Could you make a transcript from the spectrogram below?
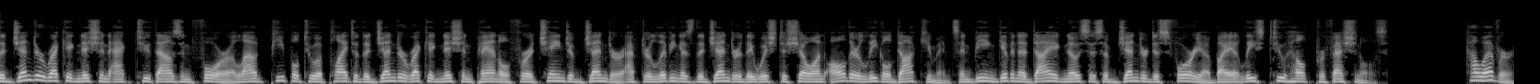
The Gender Recognition Act 2004 allowed people to apply to the Gender Recognition Panel for a change of gender after living as the gender they wish to show on all their legal documents and being given a diagnosis of gender dysphoria by at least two health professionals. However,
